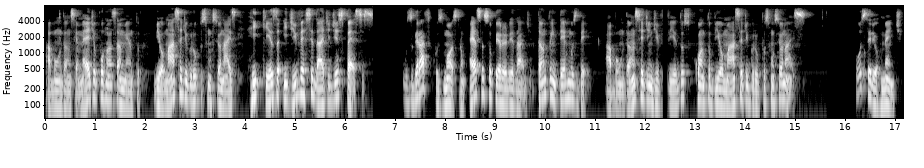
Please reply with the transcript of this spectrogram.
abundância média por lançamento, biomassa de grupos funcionais, riqueza e diversidade de espécies. Os gráficos mostram essa superioridade tanto em termos de abundância de indivíduos quanto biomassa de grupos funcionais. Posteriormente,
